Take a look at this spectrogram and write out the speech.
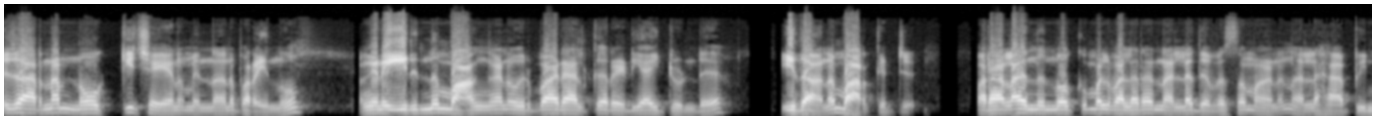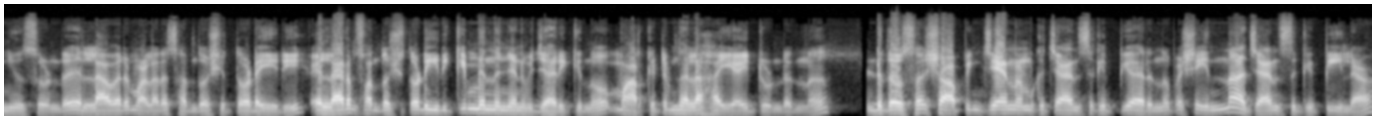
കാരണം നോക്കി ചെയ്യണം എന്നാണ് പറയുന്നു. അങ്ങനെ ഇരുന്ന് വാങ്ങാൻ ഒരുപാട് ആൾക്കാർ റെഡി ആയിട്ടുണ്ട്. ഇതാണ് മാർക്കറ്റ് ഒരാളെ എന്ന് നോക്കുമ്പോൾ വളരെ നല്ല ദിവസമാണ് നല്ല ഹാപ്പി ന്യൂസ് ഉണ്ട്. എല്ലാവരും വളരെ സന്തോഷത്തോടെ ഇരി. എല്ലാവരും സന്തോഷത്തോടെ ഇരിക്കുമെന്ന് ഞാൻ വിചാരിക്കുന്നു. മാർക്കറ്റും നല്ല ഹൈ ആയിട്ടുണ്ടെന്ന്. രണ്ട് ദിവസം ഷോപ്പിംഗ് ചെയ്യാൻ നമുക്ക് ചാൻസ് കിട്ടിയായിരുന്നു. പക്ഷേ ഇന്ന് ആ ചാൻസ് കിട്ടിയില്ല.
